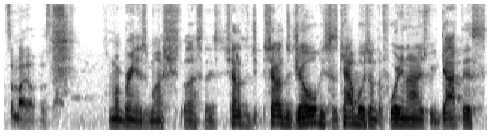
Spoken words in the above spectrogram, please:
Somebody help us. out. My brain is mush last days. Shout out to shout out to Joel. He says Cowboys on the 49ers. We got this.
